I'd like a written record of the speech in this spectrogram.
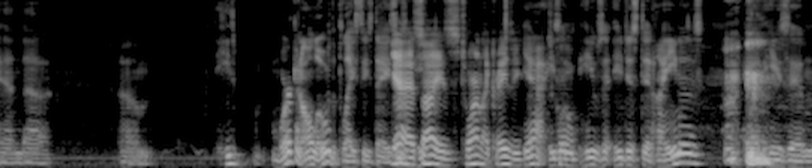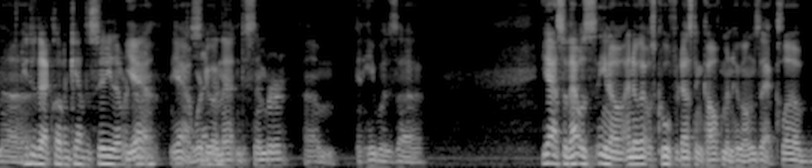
and uh, um, he's working all over the place these days. Yeah, I He's- he- saw he's touring like crazy. yeah, he's cool. in. He was. He just did hyenas, and he's in. Uh, He did that club in Kansas City that we're yeah, doing. yeah, we're doing that in December, um, and he was. Uh, yeah, so that was you know I know that was cool for Dustin Kaufman who owns that club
